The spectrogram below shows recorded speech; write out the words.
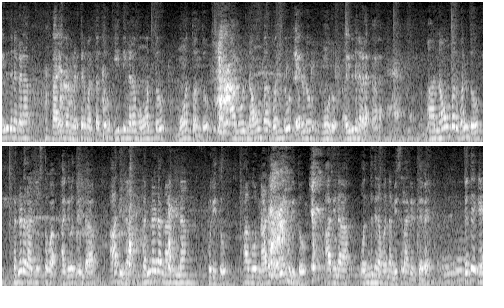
ಐದು ದಿನಗಳ ಕಾರ್ಯಕ್ರಮ ನಡೆದಿರುವಂಥದ್ದು ಈ ತಿಂಗಳ ಮೂವತ್ತು, ಮೂವತ್ತೊಂದು ಹಾಗೂ ನವೆಂಬರ್ ಒಂದು, ಎರಡು, ಮೂರು, ಐದು ದಿನಗಳ ಕಾಲ. ನವೆಂಬರ್ ಒಂದು ಕನ್ನಡ ರಾಜ್ಯೋತ್ಸವ ಆಗಿರೋದ್ರಿಂದ ಆ ದಿನ ಕನ್ನಡ ನಾಡಿನ ಕುರಿತು ಹಾಗೂ ನಾಡನುಡಿ ಕುರಿತು ಆ ದಿನ ಒಂದು ದಿನವನ್ನು ಮೀಸಲಾಗಿರ್ತೇವೆ. ಜೊತೆಗೆ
